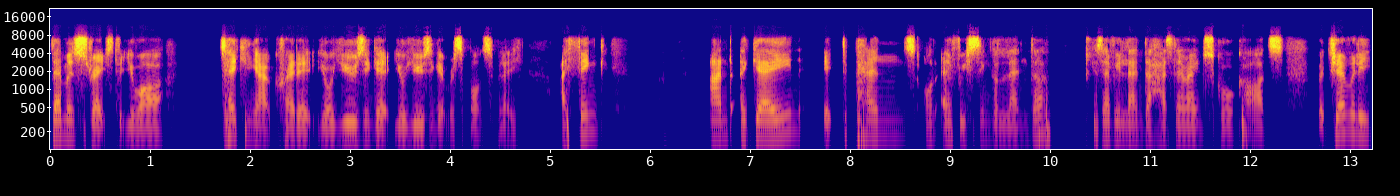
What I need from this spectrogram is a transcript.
demonstrates that you are taking out credit, you're using it, you're using it responsibly. I think, and again, it depends on every single lender because every lender has their own scorecards. But generally,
